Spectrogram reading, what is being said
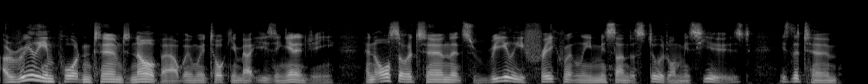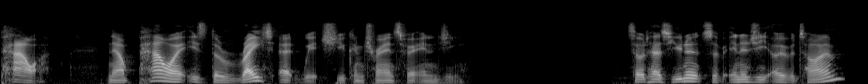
A really important term to know about when we're talking about using energy, and also a term that's really frequently misunderstood or misused, is the term power. Now, power is the rate at which you can transfer energy. So it has units of energy over time.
